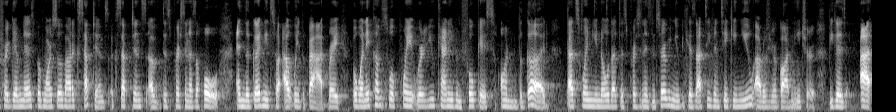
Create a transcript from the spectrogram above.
forgiveness, but more so about acceptance, acceptance of this person as a whole. And the good needs to outweigh the bad, right? But when it comes to a point where you can't even focus on the good, that's when you know that this person isn't serving you because that's even taking you out of your God nature. Because at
